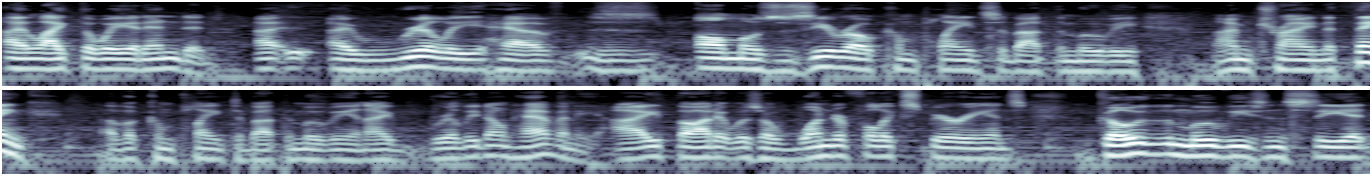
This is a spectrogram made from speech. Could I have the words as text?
I like the way it ended. I, I really have z- almost zero complaints about the movie. I'm trying to think of a complaint about the movie, and I really don't have any. I thought it was a wonderful experience. Go to the movies and see it.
